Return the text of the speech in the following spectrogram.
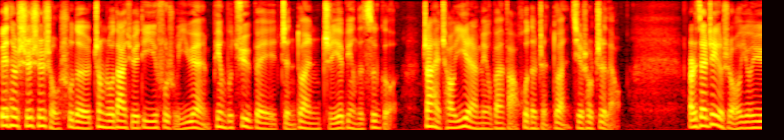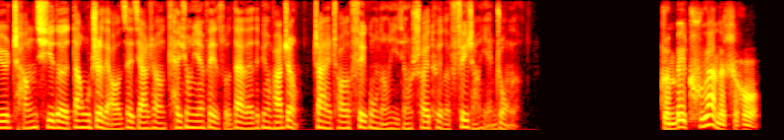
为他实施手术的郑州大学第一附属医院并不具备诊断职业病的资格，张海超依然没有办法获得诊断、接受治疗。而在这个时候，由于长期的耽误治疗，再加上开胸验肺所带来的并发症，张海超的肺功能已经衰退了非常严重了。准备出院的时候，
